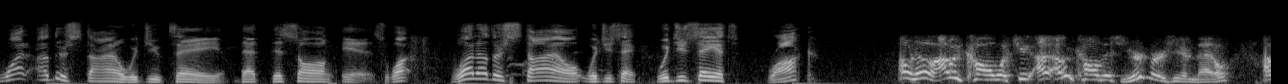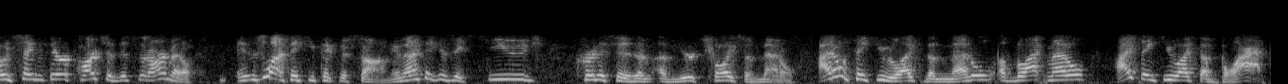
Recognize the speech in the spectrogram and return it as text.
what other style would you say that this song is? What what other style would you say? Would you say it's rock? Oh no, I would call what you I, I would call this your version of metal. I would say that there are parts of this that are metal. And this is why I think you picked this song. And I think it's a huge criticism of your choice of metal. I don't think you like the metal of black metal. I think you like the black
